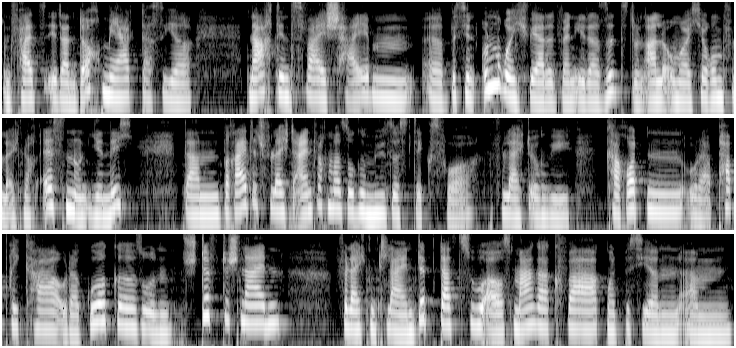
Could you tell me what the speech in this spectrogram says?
Und falls ihr dann doch merkt, dass ihr nach den zwei Scheiben ein äh, bisschen unruhig werdet, wenn ihr da sitzt und alle um euch herum vielleicht noch essen und ihr nicht, dann bereitet vielleicht einfach mal so Gemüsesticks vor. Vielleicht irgendwie Karotten oder Paprika oder Gurke so in Stifte schneiden. Vielleicht einen kleinen Dip dazu aus Magerquark mit bisschen ähm,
